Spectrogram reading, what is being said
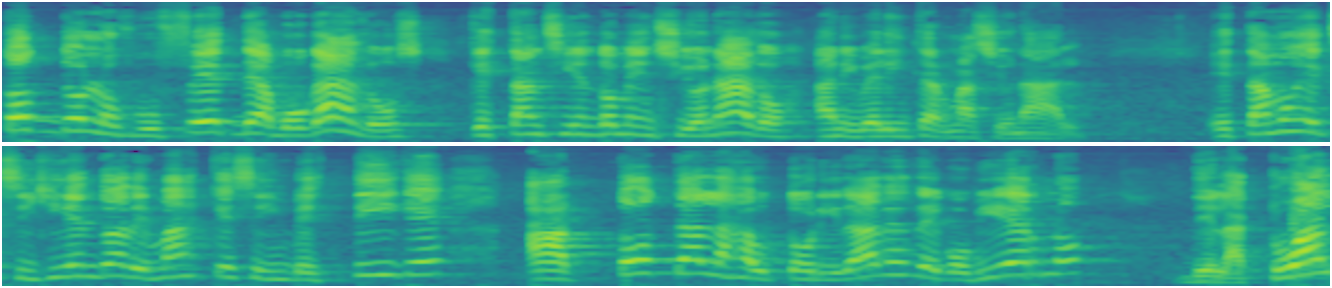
todos los bufetes de abogados que están siendo mencionados a nivel internacional. Estamos exigiendo además que se investigue a todas las autoridades de gobierno del actual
